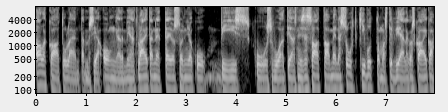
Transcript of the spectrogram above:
alkaa tuleen tämmöisiä ongelmia? Et väitän, että jos on joku 5-6-vuotias, niin se saattaa mennä suht kivuttomasti vielä, koska aika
